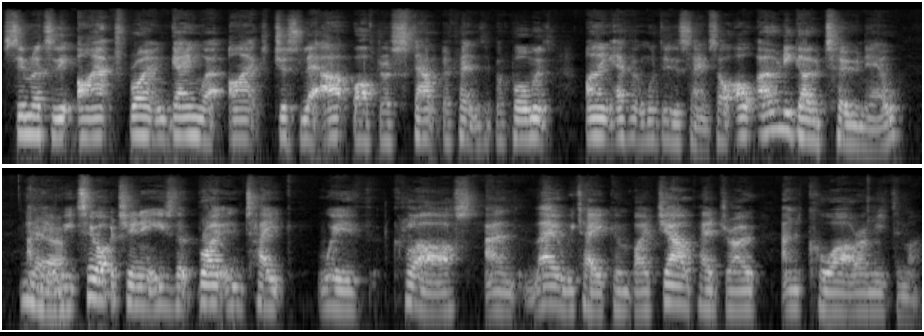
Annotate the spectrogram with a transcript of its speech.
similar to the Ajax Brighton game, where Ajax just let up after a stout defensive performance, I think Everton will do the same. So I'll only go 2 0. I think Yeah. it'll be two opportunities that Brighton take with class, and they will be taken by João Pedro and Kaoru Mitoma.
